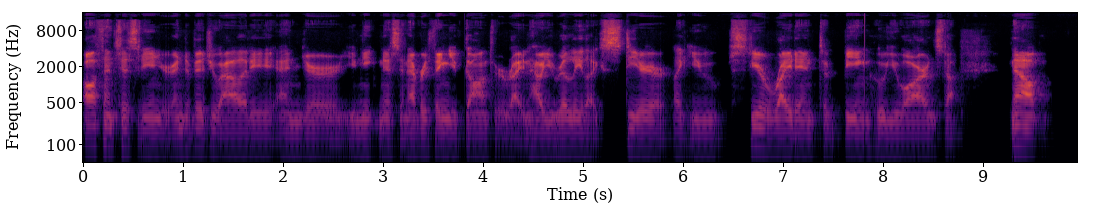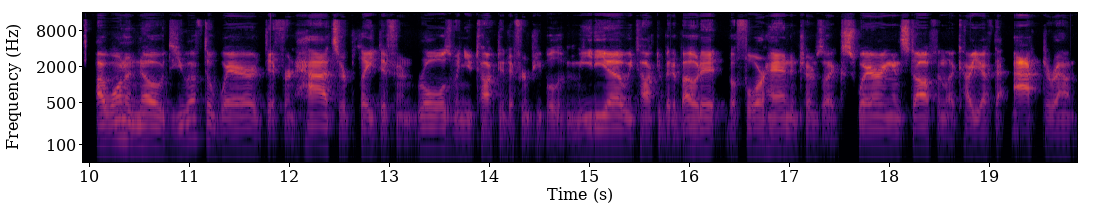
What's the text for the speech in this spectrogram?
authenticity and your individuality and your uniqueness and everything you've gone through right and how you really like steer like you steer right into being who you are and stuff now i want to know do you have to wear different hats or play different roles when you talk to different people of media? We talked a bit about it beforehand in terms of like swearing and stuff and like how you have to act around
